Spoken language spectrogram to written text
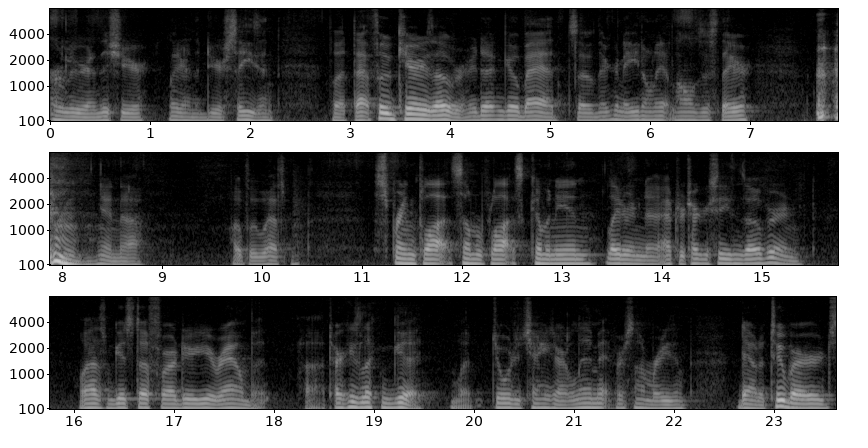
earlier in this year, later in the deer season. But that food carries over. It doesn't go bad, so they're going to eat on it as long as it's there. and uh, hopefully we'll have some spring plots, summer plots coming in later in uh, after turkey season's over, and we'll have some good stuff for our deer year round. But uh, turkey's looking good. But Georgia changed our limit for some reason down to two birds.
